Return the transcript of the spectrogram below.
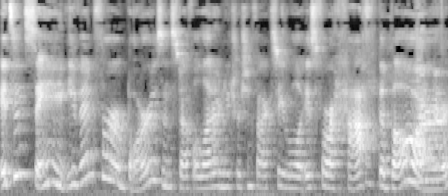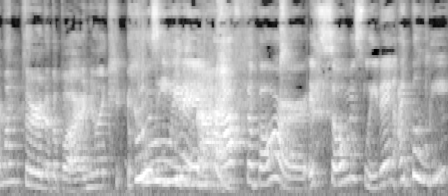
It's insane. Even for bars and stuff, a lot of nutrition facts table is for half the bar. One, one third of a bar, and you're like, Who's who's eating that? half the bar? It's so misleading. I believe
